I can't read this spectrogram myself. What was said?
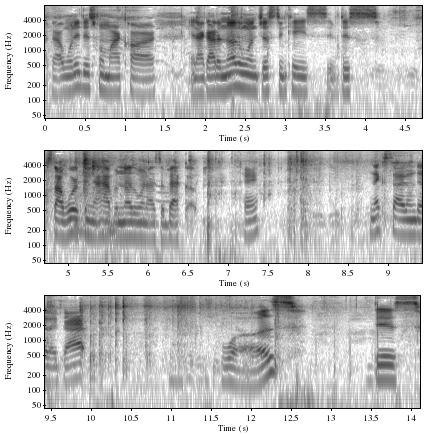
I got one of this for my car and I got another one just in case if this stop working, I have another one as a backup. Okay. Next item that I got was this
